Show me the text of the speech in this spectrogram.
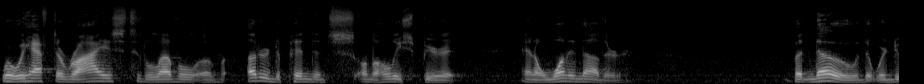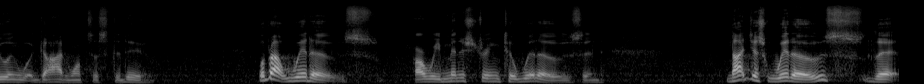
where we have to rise to the level of utter dependence on the Holy Spirit and on one another, but know that we're doing what God wants us to do. What about widows? Are we ministering to widows and not just widows that,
